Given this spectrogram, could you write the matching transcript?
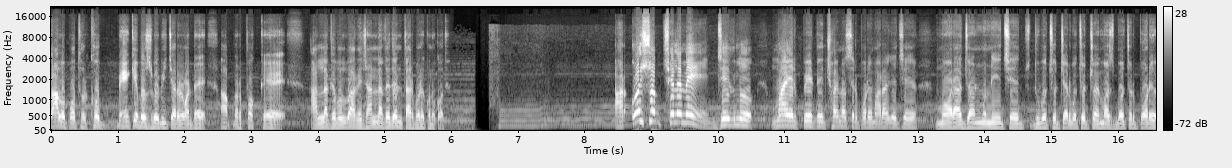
কালো পাথর খুব বেঁকে বসবে বিচারের মাঠে আপনার পক্ষে। আল্লাহকে বলব, আগে জান্নাতে দেন, তারপরে কোনো কথা। আর ওই সব ছেলে মেয়ে যেগুলো মায়ের পেটে ছয় মাসের পরে মারা গেছে, মরা জন্ম নিয়েছে, দু বছর, চার বছর, ছয় মাস, বছর পরে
